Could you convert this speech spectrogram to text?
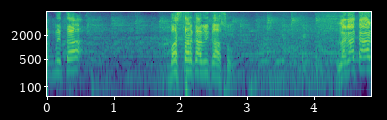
प्राथमिकता बस्तर का विकास हो। लगातार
